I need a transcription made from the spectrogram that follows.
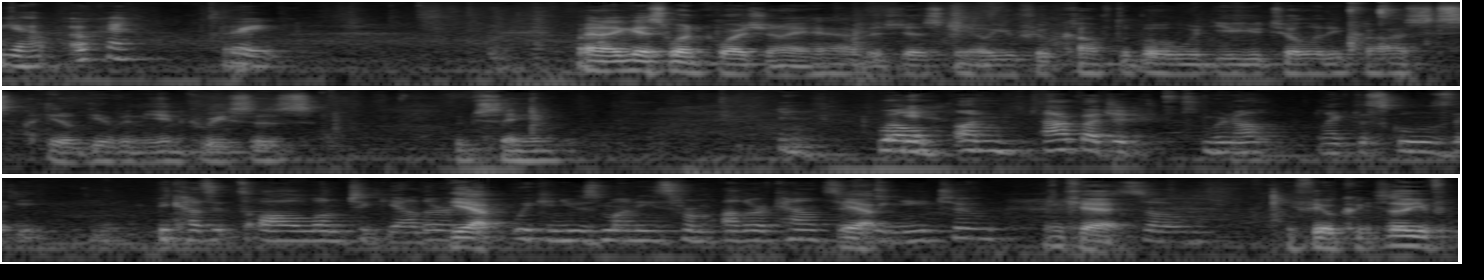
Yeah, okay, great. And I guess one question I have is just, you know, you feel comfortable with your utility costs, you know, given the increases we've seen? Well, Yeah. on our budget, we're not like the schools that, you- because it's all lumped together. Yeah. We can use monies from other accounts Yeah. if we need to. Okay, So you feel, co- so you,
